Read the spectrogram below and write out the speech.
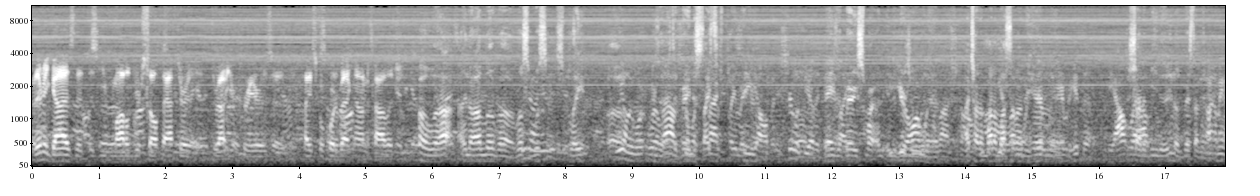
Are there any guys that, that you've modeled yourself after throughout your career as a high school quarterback now into college? Oh, well, I, you know, I love uh, Russell Wilson's play. Uh, We only were, were he's a, allowed he's a very so much decisive to playmaker. see y'all, but it sure looked the other day he's like a very smart your individual. arm was and a lot I stronger. try to model myself had a lot after him grip and and able to hit the, the out try to be the, you know, the best I can. I mean,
